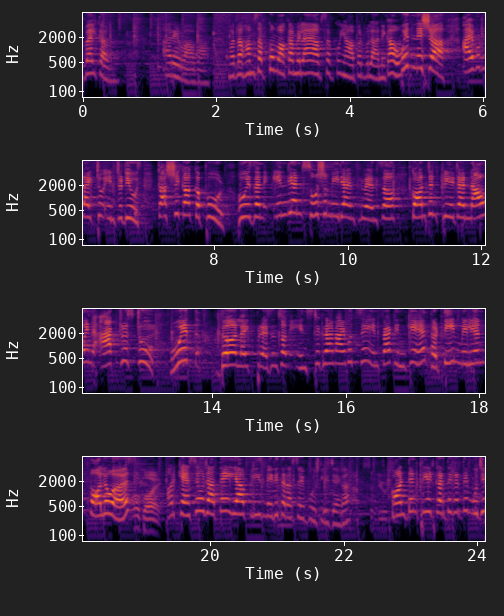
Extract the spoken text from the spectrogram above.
वेलकम अरे वाह वाह। मतलब हम सबको मौका मिला है आप सबको यहाँ पर बुलाने का। With Nisha I would like to introduce Kashika Kapoor who is an Indian social media influencer content creator now in actress too with the like presence on Instagram I would say in fact इनके हैं 13 मिलियन फॉलोअर्स और कैसे हो जाते हैं? ये आप प्लीज़ मेरी तरफ़ से भी पूछ लीजिएगा. कंटेंट क्रिएट करते करते मुझे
